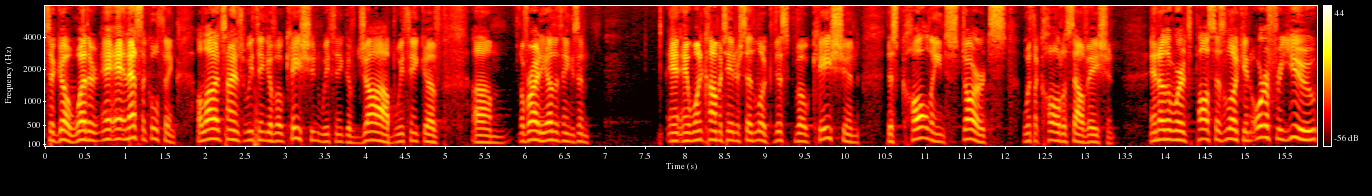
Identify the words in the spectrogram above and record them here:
to go. Whether and that's the cool thing. A lot of times we think of vocation, we think of job, we think of um, a variety of other things. And, and and one commentator said, look, this vocation, this calling starts with a call to salvation. In other words, Paul says, look, in order for you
